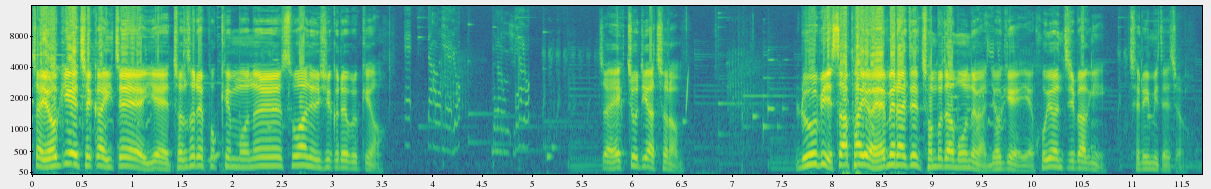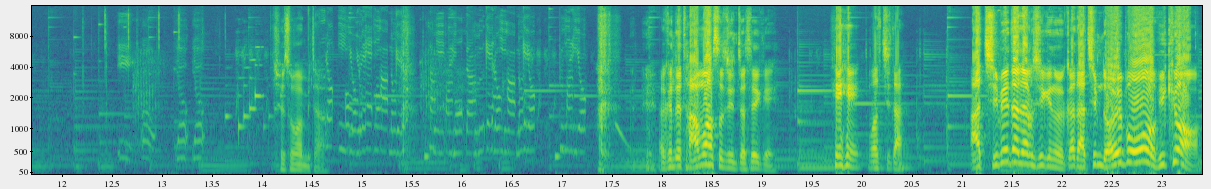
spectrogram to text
자 여기에 제가 이제 예 전설의 포켓몬을 소환 의식을 해볼게요. 자 엑조디아처럼. 루비, 사파이어, 에메랄드 전부 다 모으면 여기에 예, 호연 지방이 재림이 되죠. 죄송합니다. 아 근데 다 모았어 진짜 세 개. 헤헤 멋지다. 아 집에다 장식해 놓을까? 나 집 넓어 비켜.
